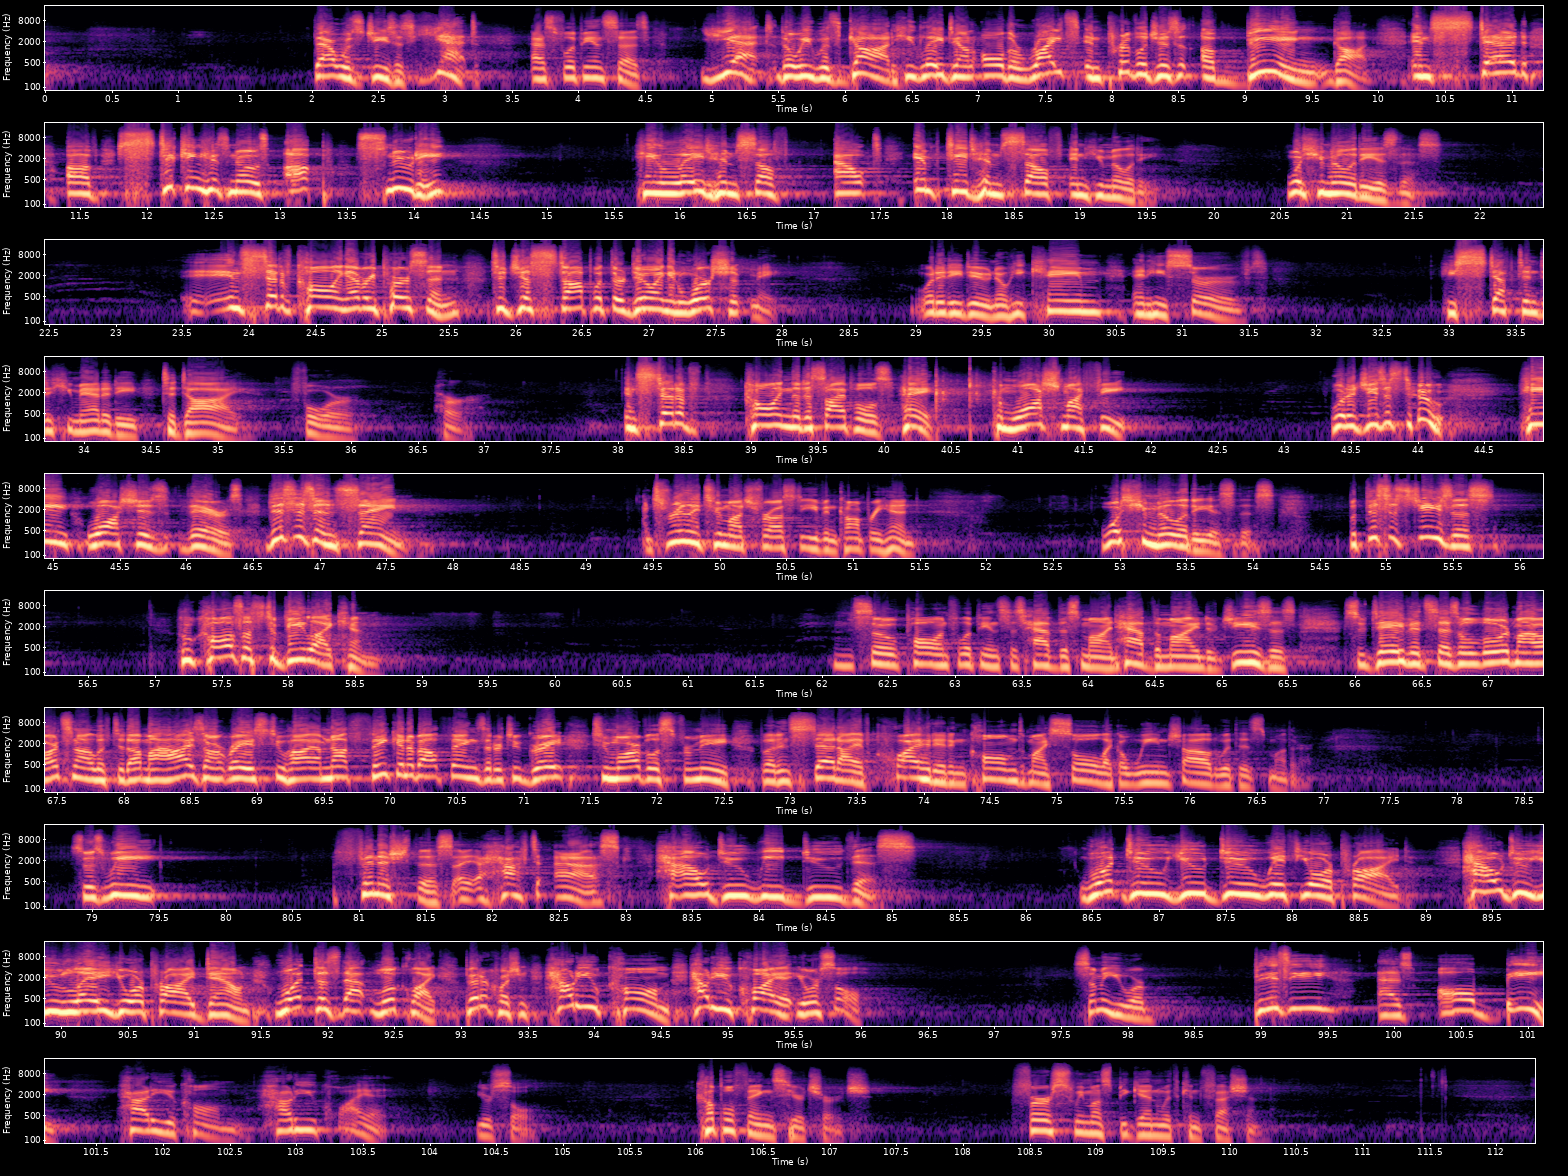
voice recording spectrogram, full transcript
That was Jesus. Yet, as Philippians says, yet, though he was God, he laid down all the rights and privileges of being God. Instead of sticking his nose up snooty, he laid himself out, emptied himself in humility. What humility is this? Instead of calling every person to just stop what they're doing and worship me, what did he do? No, he came and he served. He stepped into humanity to die for her. Instead of calling the disciples, hey, come wash my feet, what did Jesus do? He washes theirs. This is insane. It's really too much for us to even comprehend. What humility is this? But this is Jesus who calls us to be like him. And so Paul in Philippians says, Have this mind, have the mind of Jesus. So David says, Oh Lord, my heart's not lifted up, my eyes aren't raised too high. I'm not thinking about things that are too great, too marvelous for me, but instead I have quieted and calmed my soul like a weaned child with his mother. So as we finish this, I have to ask, how do we do this? What do you do with your pride? How do you lay your pride down? What does that look like? Better question, how do you calm, how do you quiet your soul? Some of you are busy as all be. How do you calm? How do you quiet your soul? Couple things here, church. First, we must begin with confession.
